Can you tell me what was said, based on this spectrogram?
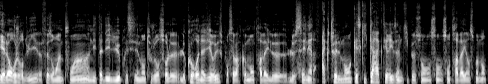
Et alors aujourd'hui, faisons un point, un état des lieux précisément toujours sur le, coronavirus pour savoir comment travaille le, CNR actuellement, qu'est-ce qui caractérise un petit peu son travail en ce moment?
